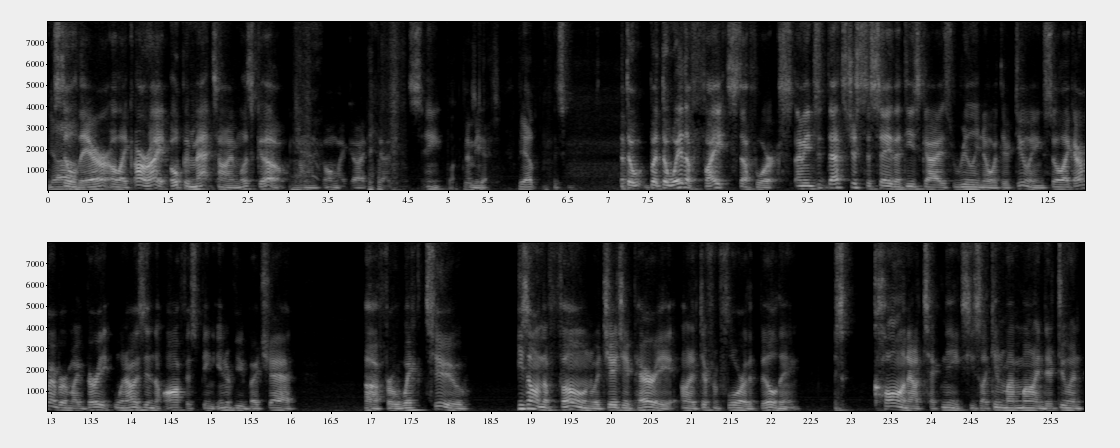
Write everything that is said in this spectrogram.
Yeah. still there are like, all right, open mat time, let's go. I'm like, oh my god, you guys are insane. I mean, guys. Yep. but the but the way the fight stuff works, I mean, that's just to say that these guys really know what they're doing. So like, I remember my very when I was in the office being interviewed by Chad uh, for Wick Two, he's on the phone with JJ Perry on a different floor of the building, just calling out techniques. He's like, in my mind, they're doing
